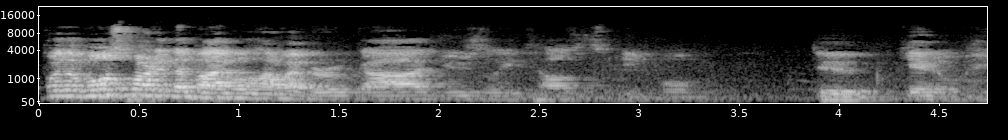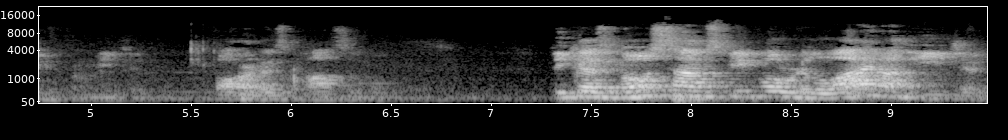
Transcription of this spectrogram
For the most part in the Bible, however, God usually tells his people to get away from Egypt as far as possible. Because most times people relied on Egypt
